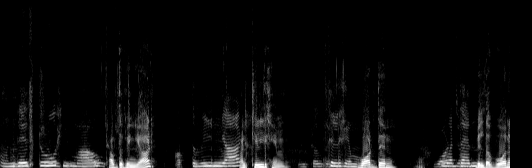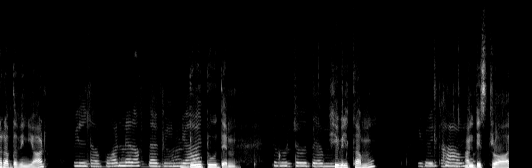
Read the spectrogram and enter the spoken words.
And they threw him out of the vineyard of the vineyard and killed him. And killed him. What then What then will the owner of the vineyard will the owner of the vineyard do to them? do to them? He will come He will come and destroy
